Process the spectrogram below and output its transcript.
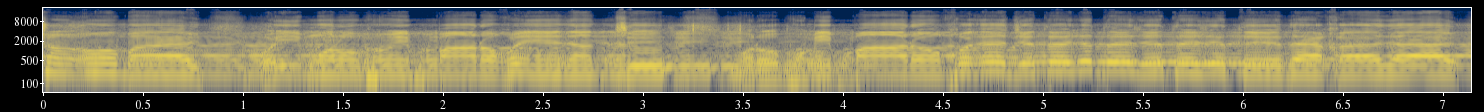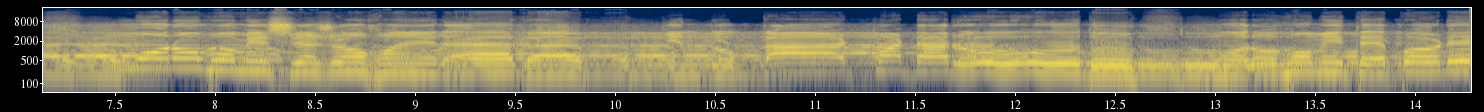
সময় ওই মরুভূমি পার হয়ে যাচ্ছে। মরুভূমি পার হয়ে যেতে যেতে যেতে যেতে দেখা যায়, মরুভূমি শেষ হয়ে দেখা কিন্তু কাঠ ফাটা রোদ মরুভূমিতে পড়ে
